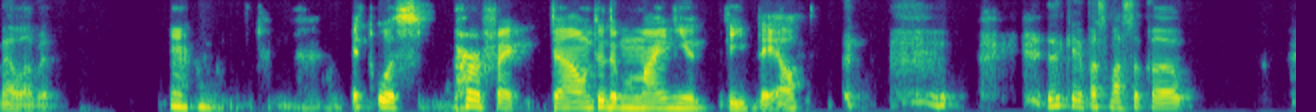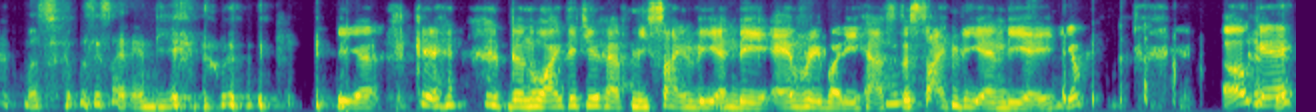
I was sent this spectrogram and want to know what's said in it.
I love it. Mhm. It was perfect down to the minute detail. Itu kayak pas masuk ke mas masih sign NDA. Yeah. Okay. Then why did you have me sign the NDA? Everybody has to sign the NDA. Yep. Okay.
